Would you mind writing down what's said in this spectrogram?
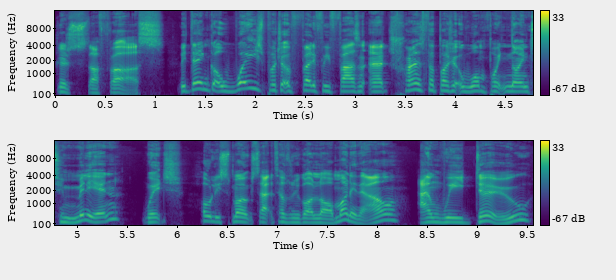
Good stuff for us. We then got a wage budget of 33,000 and a transfer budget of 1.92 million, which, holy smokes, that tells me we've got a lot of money now. And we do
